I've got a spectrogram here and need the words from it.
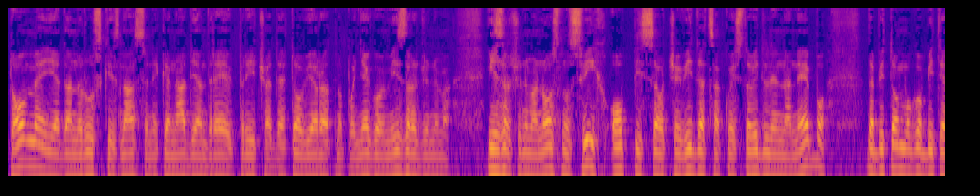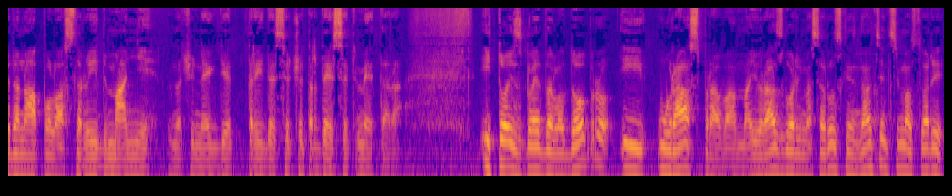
tome. Jedan ruski znanstvenik Nadi Andrejev priča da je to vjerojatno po njegovim izračunima, izračunima na osnovu svih opisa očevidaca koji ste vidjeli na nebo, da bi to mogao biti jedan Apollo asteroid manji, znači negdje 30-40 metara. I to je izgledalo dobro i u raspravama i u razgovorima sa ruskim znanstvenicima u stvari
